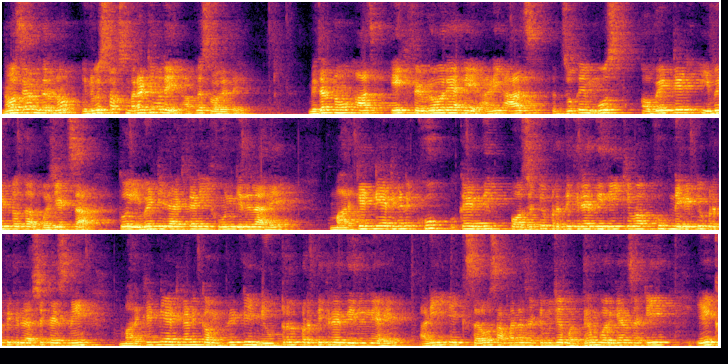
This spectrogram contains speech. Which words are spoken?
नमस्कार मित्रांनो इन्व्हेस्टॉक्स मराठीमध्ये आपलं स्वागत आहे. मित्रांनो आज एक फेब्रुवारी आहे आणि आज जो काही मोस्ट अवेटेड इव्हेंट होता बजेटचा तो इव्हेंट या ठिकाणी होऊन गेलेला आहे. मार्केटने या ठिकाणी खूप काही अगदी पॉझिटिव्ह प्रतिक्रिया दिली किंवा खूप निगेटिव्ह प्रतिक्रिया असे काहीच नाही. मार्केटने या ठिकाणी कम्प्लिटली न्यूट्रल प्रतिक्रिया दिलेली आहे. आणि एक सर्वसामान्यांसाठी म्हणजे मध्यम वर्गीयांसाठी एक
